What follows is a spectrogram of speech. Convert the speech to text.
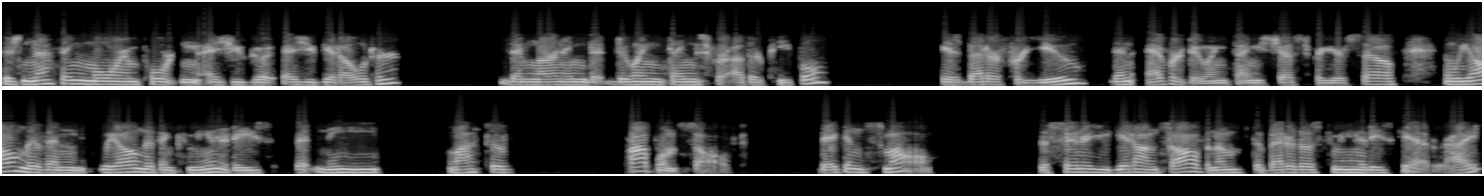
there's nothing more important as you go, as you get older than learning that doing things for other people is better for you than ever doing things just for yourself. And we all live in we all live in communities that need lots of problems solved, big and small. The sooner you get on solving them, the better those communities get, right?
